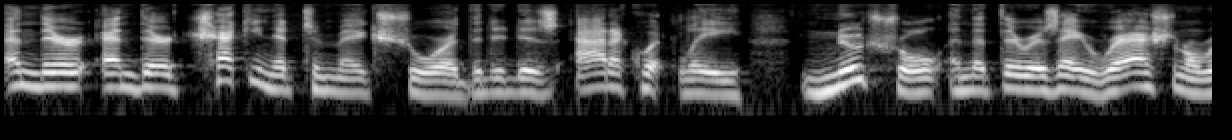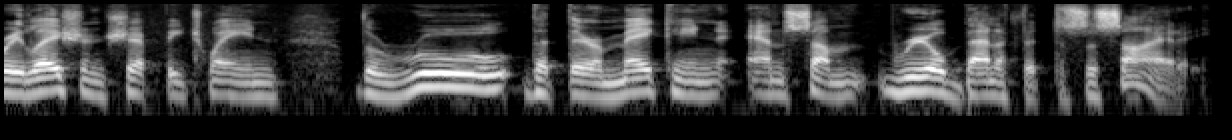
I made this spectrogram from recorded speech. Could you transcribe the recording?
and they're and they're checking it to make sure that it is adequately neutral and that there is a rational relationship between the rule that they're making and some real benefit to society.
